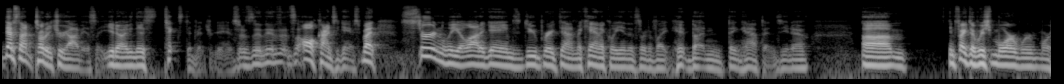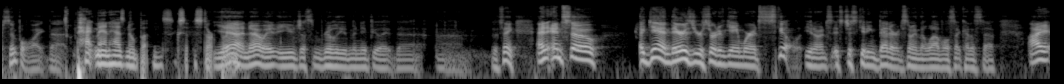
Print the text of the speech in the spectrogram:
that's not totally true obviously you know i mean there's text adventure games there's, there's all kinds of games but certainly a lot of games do break down mechanically into sort of like hit button thing happens you know um in fact i wish more were more simple like that Pac-Man has no buttons except the start button. yeah no it, you just really manipulate the um, the thing and and so again there's your sort of game where it's skill you know it's, it's just getting better it's knowing the levels that kind of stuff i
